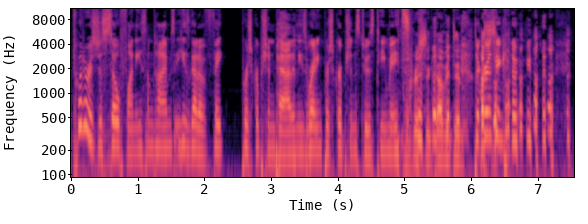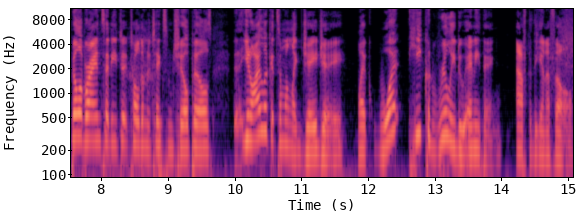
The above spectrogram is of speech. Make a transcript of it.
Twitter is just so funny. Sometimes he's got a fake prescription pad and he's writing prescriptions to his teammates. Christian Covington. to Christian Covington. Bill O'Brien said he t- told him to take some chill pills. You know, I look at someone like JJ, like what he could really do anything after the NFL.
